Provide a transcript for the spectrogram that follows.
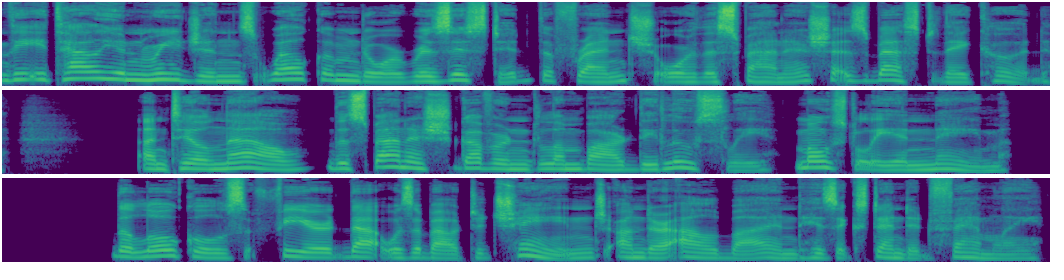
The Italian regions welcomed or resisted the French or the Spanish as best they could. Until now, the Spanish governed Lombardy loosely, mostly in name. The locals feared that was about to change under Alba and his extended family.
